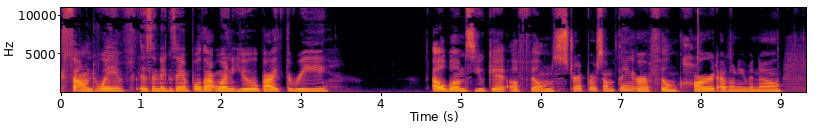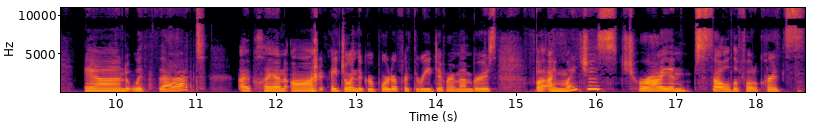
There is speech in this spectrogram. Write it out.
Soundwave is an example. That one, you buy three albums, you get a film strip or something, or a film card. I don't even know. And with that, I plan on, I joined the group order for three different members, but I might just try and sell the photo cards.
